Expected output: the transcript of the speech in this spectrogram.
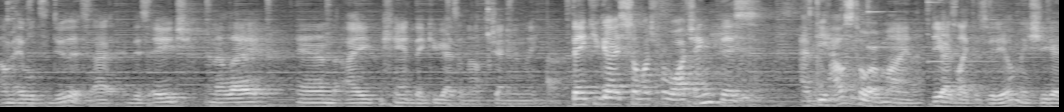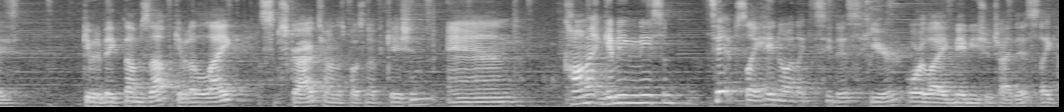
I'm able to do this at this age in LA and I can't thank you guys enough, genuinely. Thank you guys so much for watching this empty house tour of mine. If you guys like this video, make sure you guys give it a big thumbs up, give it a like, subscribe, turn on those post notifications, and comment giving me some tips like, hey, Noah, I'd like to see this here, or like maybe you should try this. Like,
